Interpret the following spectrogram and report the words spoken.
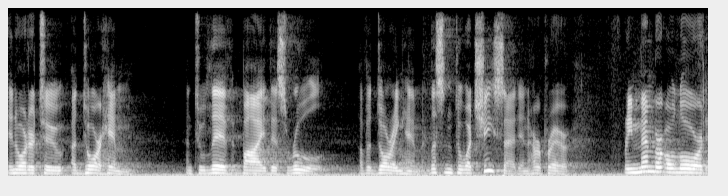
in order to adore him and to live by this rule of adoring him. Listen to what she said in her prayer Remember, O Lord,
